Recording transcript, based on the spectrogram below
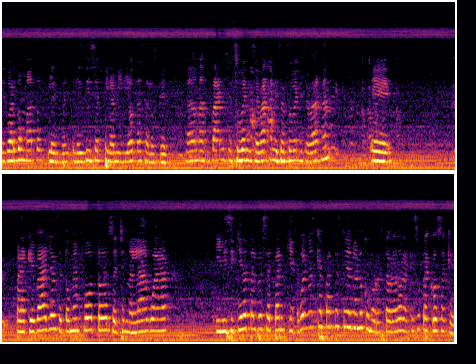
Eduardo Matos les, les dice piramidiotas a los que nada más van y se suben y se bajan y se suben y se bajan. Eh, para que vayan, se tomen fotos, se echen al agua y ni siquiera tal vez sepan quién. Bueno, es que aparte estoy hablando como restauradora, que es otra cosa que,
